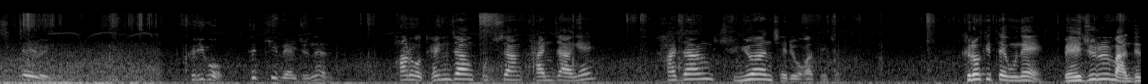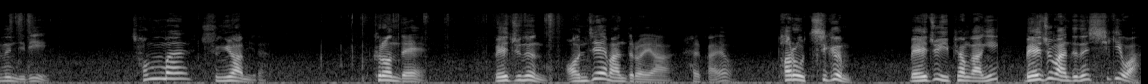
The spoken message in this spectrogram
식재료입니다. 그리고 특히 매주는 바로 된장, 고추장, 간장의 가장 중요한 재료가 되죠. 그렇기 때문에 매주를 만드는 일이 정말 중요합니다. 그런데 매주는 언제 만들어야 할까요? 바로 지금 매주 이평강이 매주 만드는 시기와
